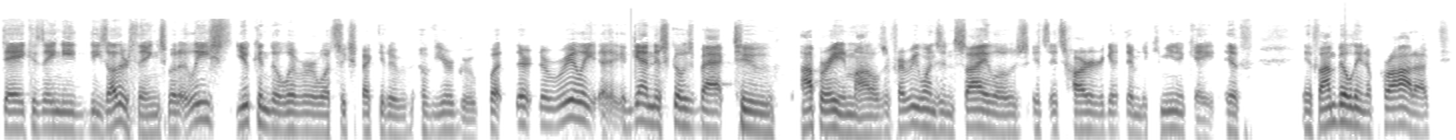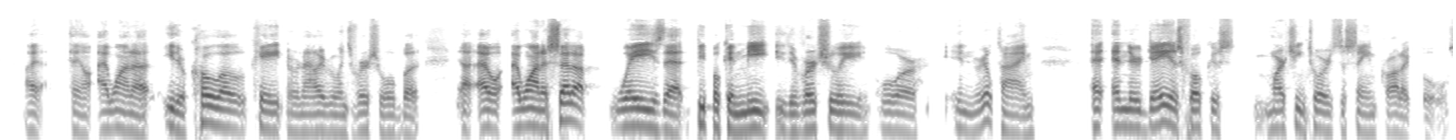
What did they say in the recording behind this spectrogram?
day because they need these other things, but at least you can deliver what's expected of, of your group. But they're, they're really, again, this goes back to operating models. If everyone's in silos, it's it's harder to get them to communicate. If if I'm building a product, I you know I want to either co-locate or now everyone's virtual, but I I want to set up ways that people can meet either virtually or in real time, and, and their day is focused marching towards the same product goals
